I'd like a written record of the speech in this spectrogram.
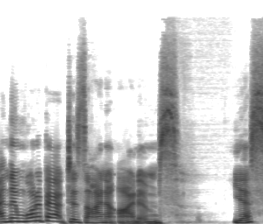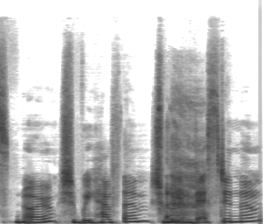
And then what about designer items? Yes, no, should we have them? Should we invest in them?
